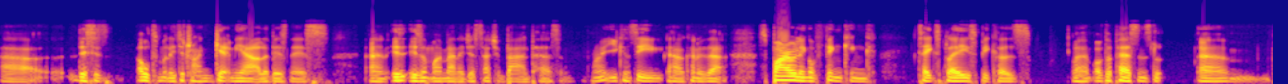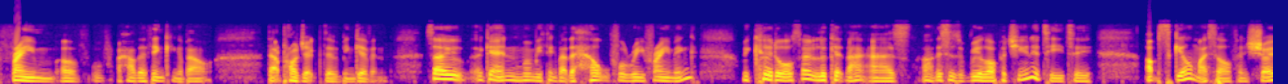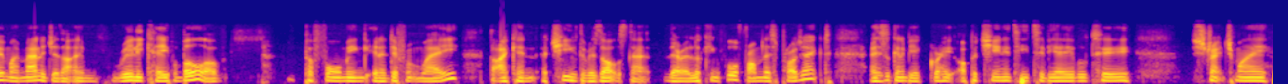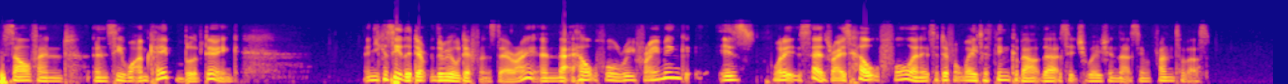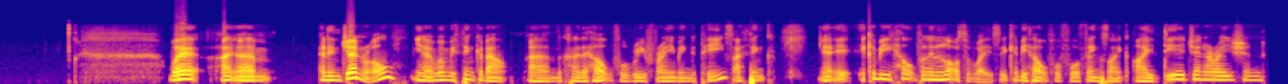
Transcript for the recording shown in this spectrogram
uh, this is ultimately to try and get me out of the business. And isn't my manager such a bad person? Right? You can see how kind of that spiraling of thinking takes place because um, of the person's um, frame of, how they're thinking about that project they've been given. So again, when we think about the helpful reframing, we could also look at that as, oh, this is a real opportunity to upskill myself and show my manager that I'm really capable of performing in a different way, that I can achieve the results that they're looking for from this project. And this is going to be a great opportunity to be able to stretch myself and and see what I'm capable of doing. And you can see the the real difference there, right? And that helpful reframing is what it says, right? It's helpful and it's a different way to think about that situation that's in front of us. Where I um and in general, you know, when we think about um, the kind of the helpful reframing piece, I think you know, it, it can be helpful in lots of ways. It can be helpful for things like idea generation,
